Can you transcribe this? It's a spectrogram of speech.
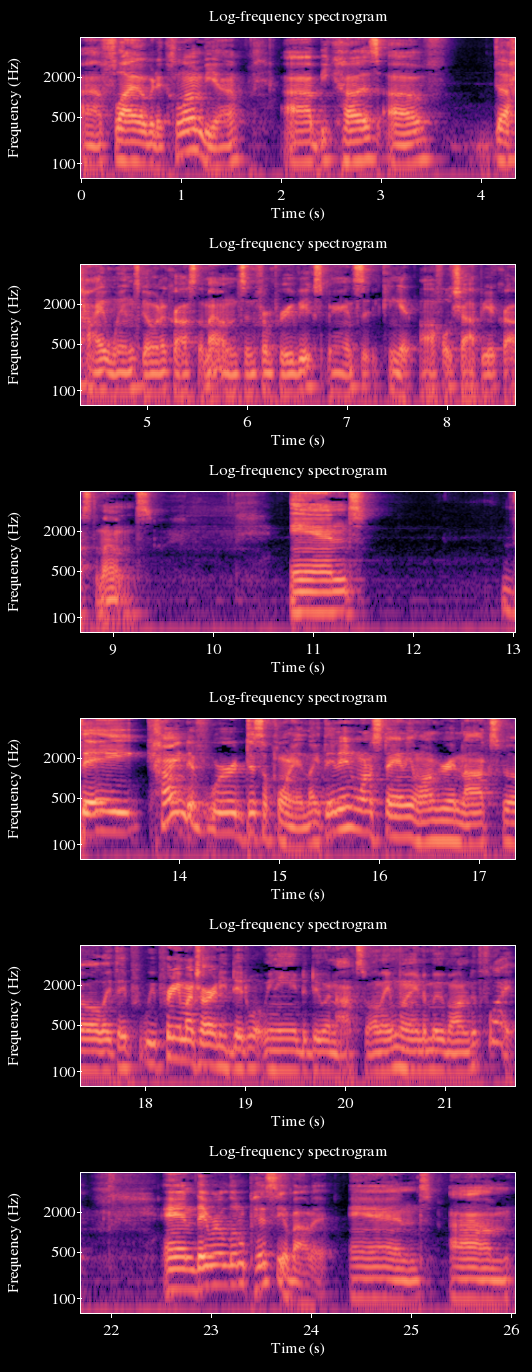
uh, fly over to Columbia uh, because of the high winds going across the mountains. And from previous experience, it can get awful choppy across the mountains. And they kind of were disappointed. Like they didn't want to stay any longer in Knoxville. Like they, we pretty much already did what we needed to do in Knoxville. They wanted to move on to the flight, and they were a little pissy about it. And um,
